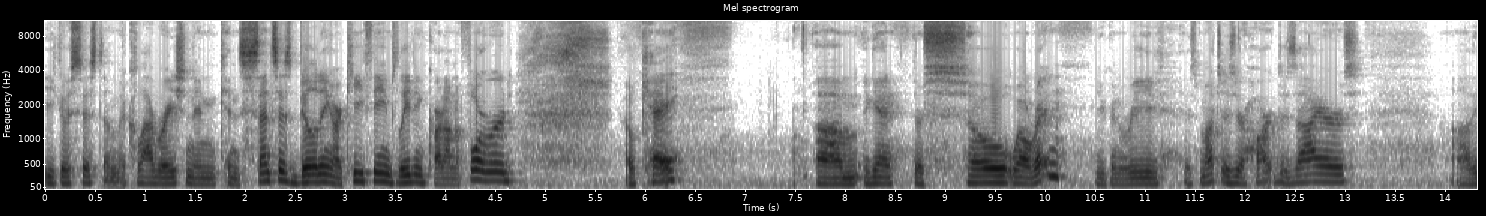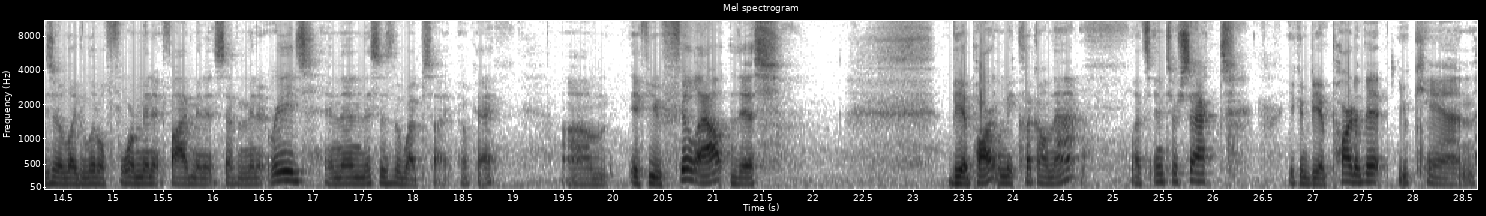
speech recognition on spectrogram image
ecosystem, a collaboration and consensus building our key themes, leading Cardano forward. Okay. Um, again, they're so well written. You can read as much as your heart desires. Uh, these are like little four minute, five minute, seven minute reads. And then this is the website, okay? Um, if you fill out this be a part, let me click on that. Let's intersect. You can be a part of it. You can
